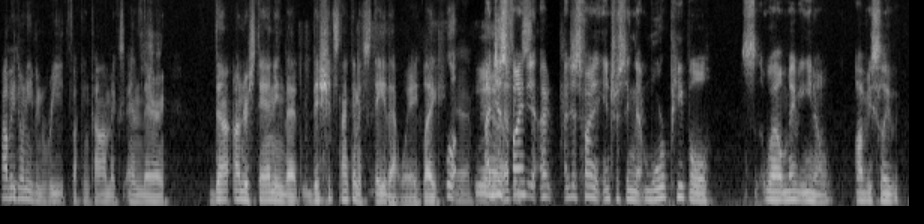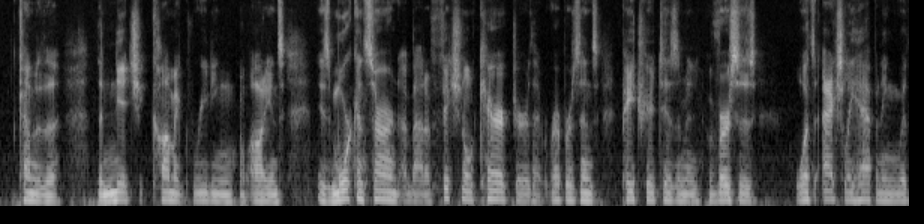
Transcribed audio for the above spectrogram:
Probably don't even read fucking comics, and they're they're understanding that this shit's not gonna stay that way. Like, Well, Yeah. I just That find it. I, I just find it interesting that more people, well, maybe you know, obviously, kind of the the niche comic reading audience is more concerned about a fictional character that represents patriotism and versus what's actually happening with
